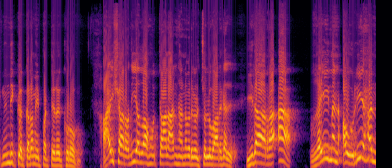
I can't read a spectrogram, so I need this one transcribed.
சிந்திக்க கடமைப்பட்டிருக்கிறோம். ஆயிஷா ரதி அல்லாஹு அன்ஹா அன்னவர்கள் சொல்லுவார்கள் இதா ரஅ கைமன் அவ் ரீஹன்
